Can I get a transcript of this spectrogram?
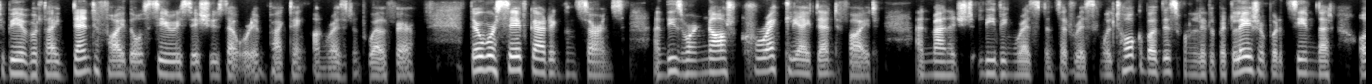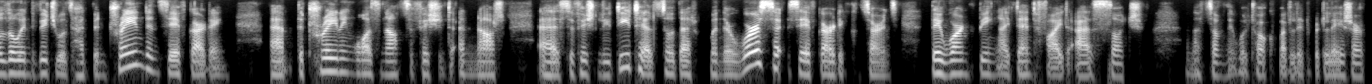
to be able to identify those serious issues that were impacting on resident welfare. There were safeguarding concerns, and these were not correctly identified and managed, leaving residents at risk. And we'll talk about this one a little bit later, but it seemed that although individuals had been trained in safeguarding, um, the training was not sufficient and not uh, sufficiently detailed so that when there were safeguarding concerns, they weren't being identified as such. And that's something we'll talk about a little bit later.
